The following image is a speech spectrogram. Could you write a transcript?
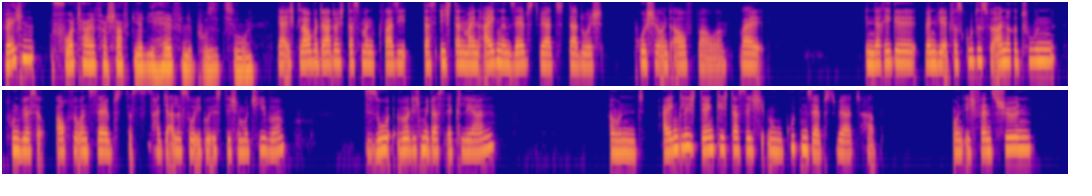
Welchen Vorteil verschafft ihr die helfende Position? Ja, ich glaube dadurch, dass man quasi, dass ich dann meinen eigenen Selbstwert dadurch pushe und aufbaue. Weil in der Regel, wenn wir etwas Gutes für andere tun, tun wir es ja auch für uns selbst. Das hat ja alles so egoistische Motive. So würde ich mir das erklären. Und eigentlich denke ich, dass ich einen guten Selbstwert habe. Und ich fände es schön,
